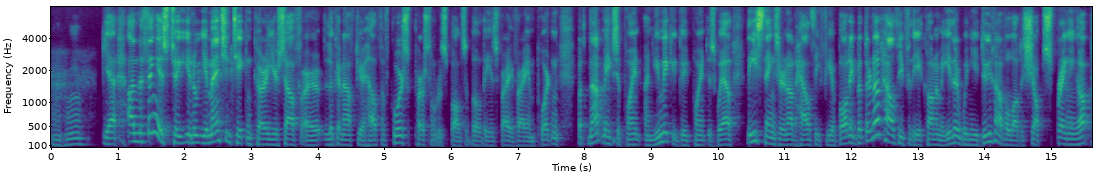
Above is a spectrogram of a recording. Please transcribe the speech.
Mm-hmm. Yeah, and the thing is too, you know, you mentioned taking care of yourself or looking after your health. Of course, personal responsibility is very, very important. But that makes a point, and you make a good point as well. These things are not healthy for your body, but they're not healthy for the economy either. When you do have a lot of shops springing up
